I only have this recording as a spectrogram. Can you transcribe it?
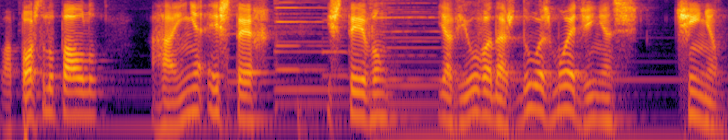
O apóstolo Paulo, a rainha Esther, Estevão e a viúva das duas moedinhas tinham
